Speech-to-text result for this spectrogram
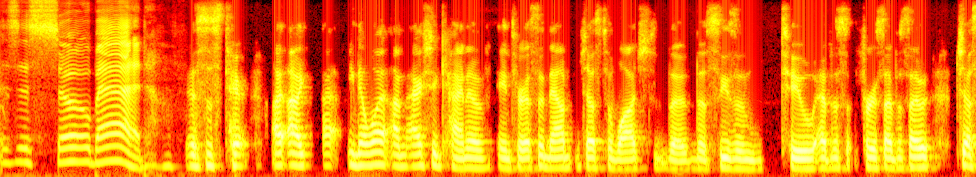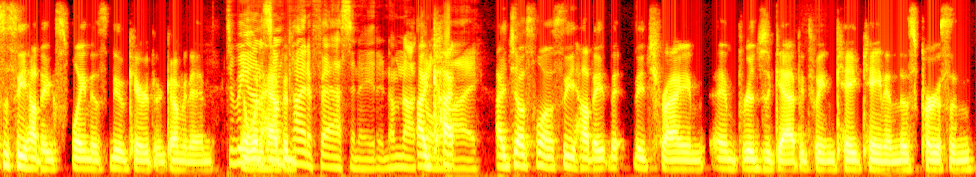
This is so bad. This is terrible. I, I, I, you know what? I'm actually kind of interested now just to watch the the season two episode, first episode, just to see how they explain this new character coming in. To be honest, I'm kind of fascinated. I'm not I gonna ki- lie. I just want to see how they, they they try and, and bridge the gap between Kate Kane and this person.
